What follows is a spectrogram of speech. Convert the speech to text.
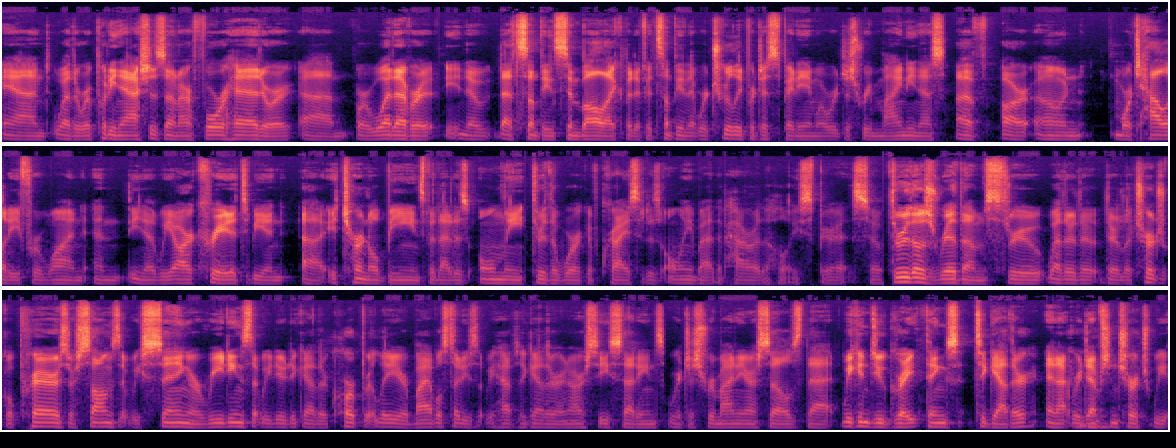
and whether we're putting ashes on our forehead or um, or whatever, you know, that's something symbolic. But if it's something that we're truly participating in, where we're just reminding us of our own mortality for one, and you know we are created to be an, uh, eternal beings, but that is only through the work of Christ. It is only by the power of the Holy Spirit. So through those rhythms, through whether they're, they're liturgical prayers or songs that we sing or readings that we do together corporately or Bible studies that we have together in RC settings, we're just reminding ourselves that we can do great things together. And at Redemption Church, we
